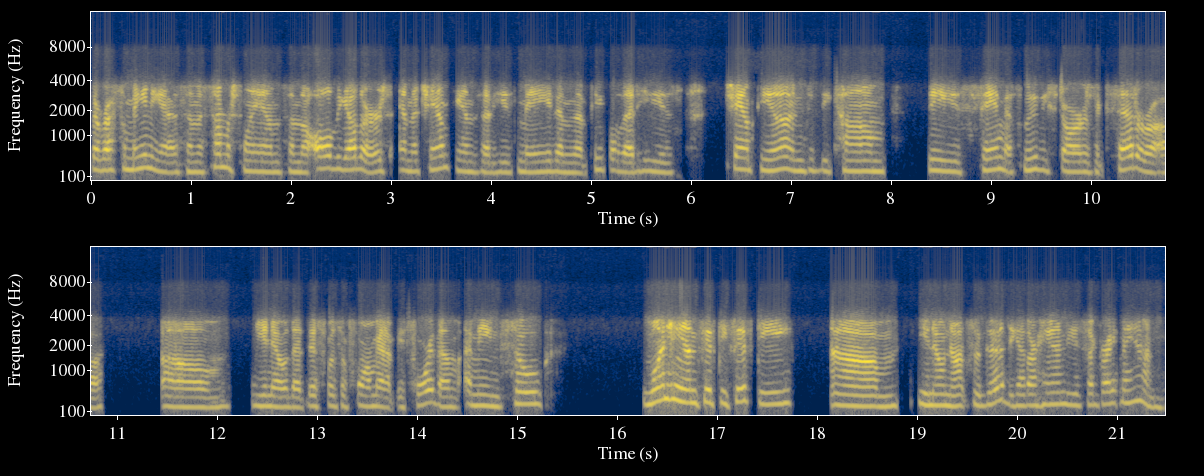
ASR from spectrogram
the WrestleManias and the SummerSlams and the, all the others and the champions that he's made and the people that he's championed to become these famous movie stars, etc. Um, you know, that this was a format before them. I mean, so one hand 50 50, um, you know, not so good. The other hand, he's a great man.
